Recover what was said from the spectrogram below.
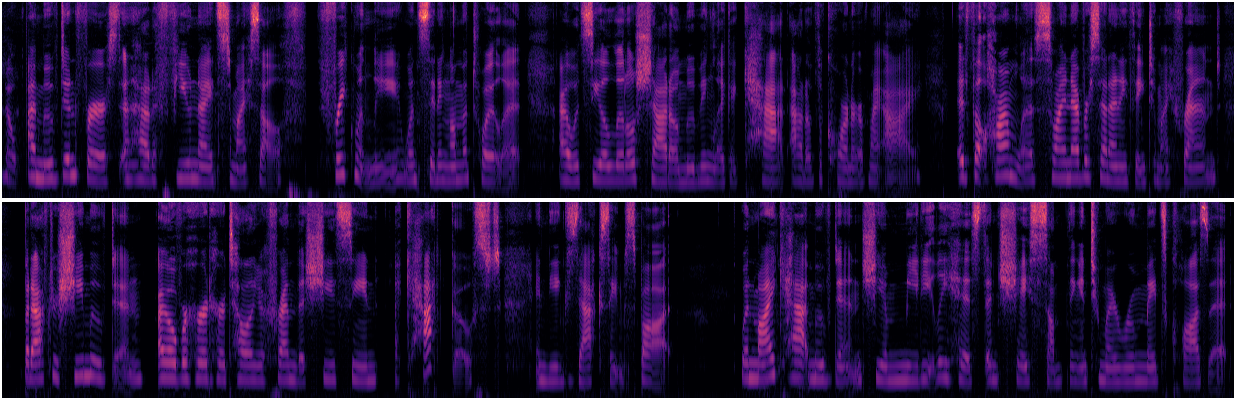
Nope. I moved in first and had a few nights to myself. Frequently, when sitting on the toilet, I would see a little shadow moving like a cat out of the corner of my eye. It felt harmless, so I never said anything to my friend. But after she moved in, I overheard her telling a friend that she'd seen a cat ghost in the exact same spot. When my cat moved in, she immediately hissed and chased something into my roommate's closet,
